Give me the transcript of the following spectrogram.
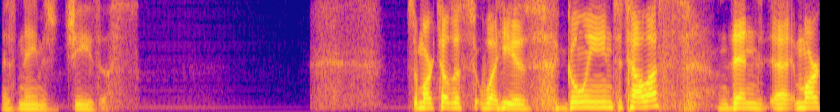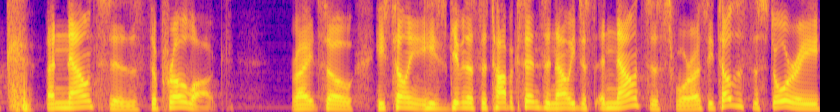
His name is Jesus. So, Mark tells us what he is going to tell us. Then, uh, Mark announces the prologue right? So he's telling, he's giving us the topic sentence, and now he just announces for us. He tells us the story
